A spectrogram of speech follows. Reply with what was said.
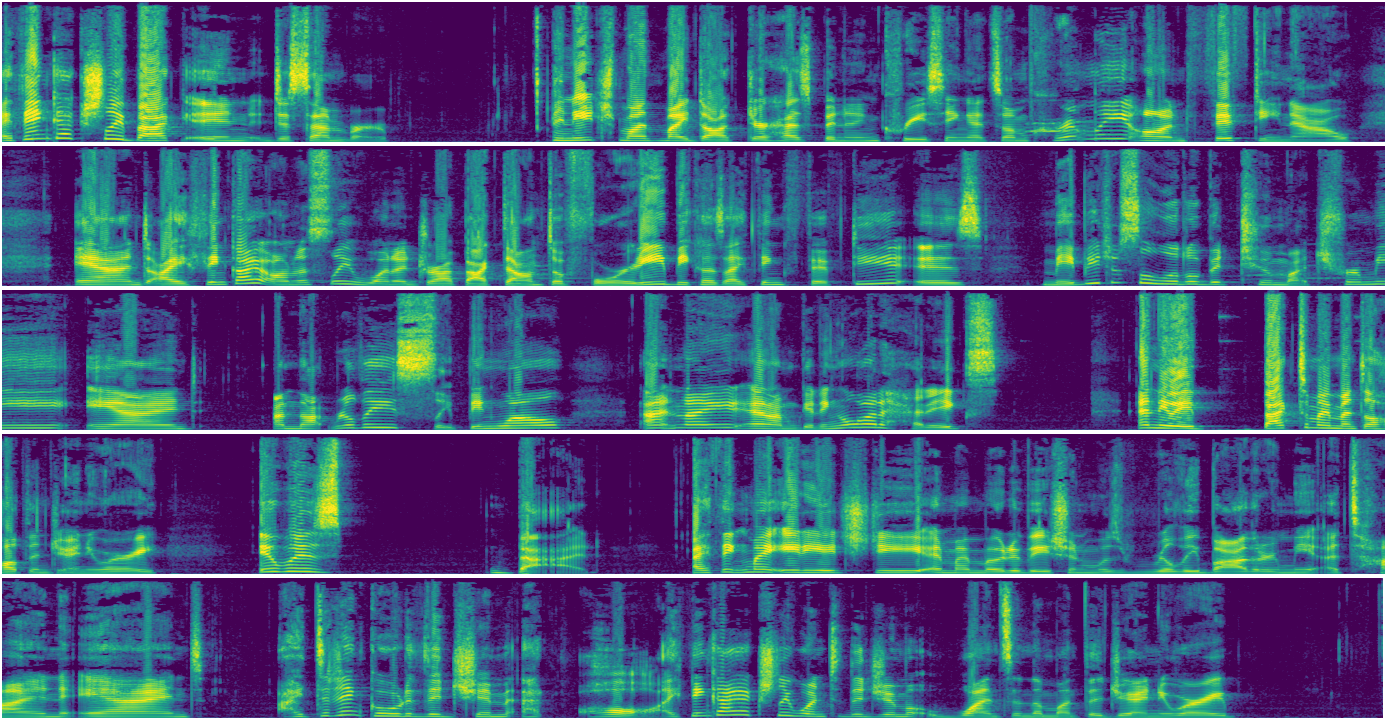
I think actually back in December. And each month my doctor has been increasing it. So I'm currently on 50 now. And I think I honestly want to drop back down to 40 because I think 50 is maybe just a little bit too much for me. And I'm not really sleeping well at night and I'm getting a lot of headaches. Anyway, back to my mental health in January. It was bad. I think my ADHD and my motivation was really bothering me a ton and I didn't go to the gym at all. I think I actually went to the gym once in the month of January.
